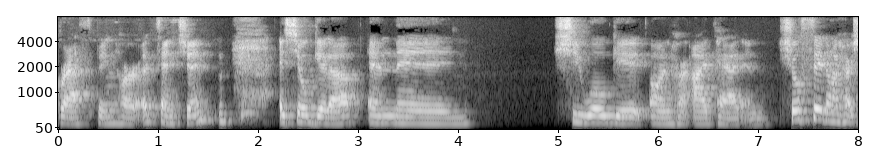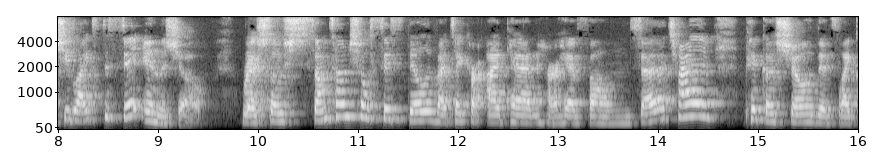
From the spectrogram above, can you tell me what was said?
grasping her attention, and she'll get up and then she will get on her iPad and she'll sit on her. She likes to sit in the show. Right. So sometimes she'll sit still if I take her iPad and her headphones. So I try to pick a show that's like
